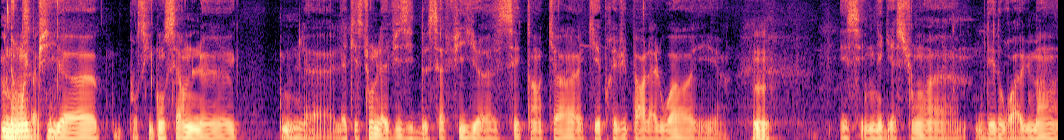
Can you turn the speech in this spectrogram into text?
Non, et puis euh, pour ce qui concerne le, la, question de la visite de sa fille, euh, c'est un cas qui est prévu par la loi et, euh, hmm. et c'est une négation des droits humains.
